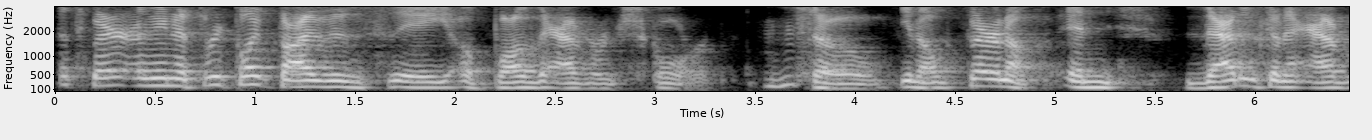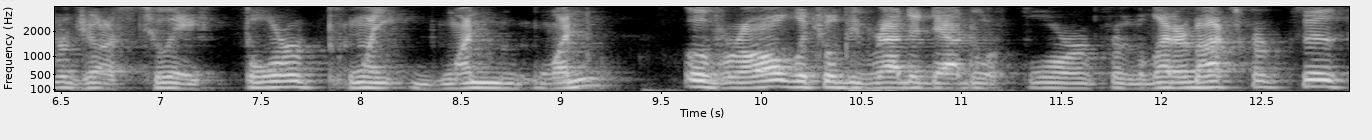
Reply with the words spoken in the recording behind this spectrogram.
That's fair. I mean, a 3.5 is a above average score. Mhm. So, you know, fair enough. And that is going to average us to a 4.11 overall, which will be rounded down to a 4 for the Letterboxd purposes.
